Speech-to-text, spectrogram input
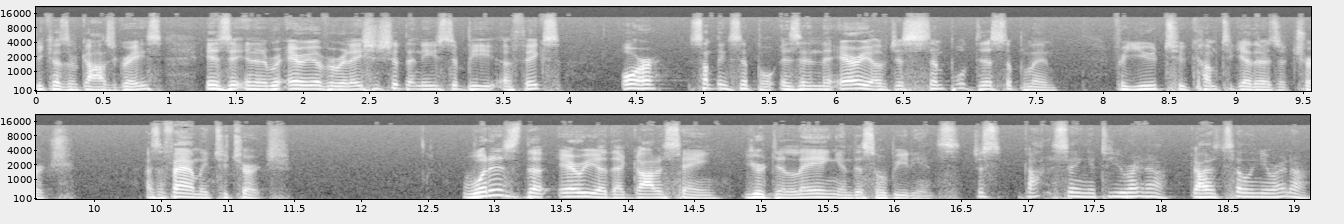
because of God's grace? Is it in an area of a relationship that needs to be a fix? Or something simple? Is in the area of just simple discipline for you to come together as a church, as a family to church? What is the area that God is saying you're delaying in this obedience? Just God is saying it to you right now. God is telling you right now.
